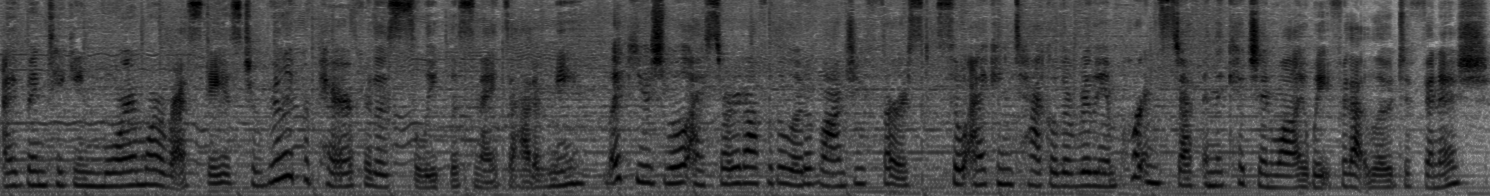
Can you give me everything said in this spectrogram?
I've been taking more and more rest days to really prepare for those sleepless nights ahead of me. Like usual, I started off with a load of laundry first so I can tackle the really important stuff in the kitchen while I wait for that load to finish.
